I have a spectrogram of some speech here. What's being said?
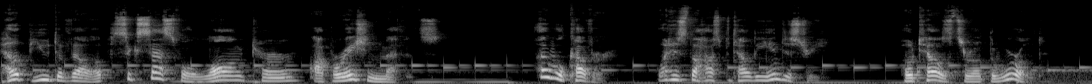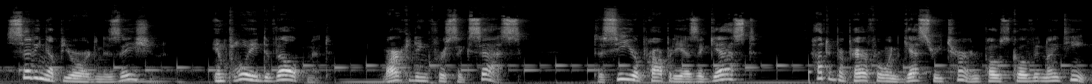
help you develop successful long term operation methods. I will cover what is the hospitality industry, hotels throughout the world, setting up your organization, employee development, marketing for success, to see your property as a guest how to prepare for when guests return post COVID 19.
